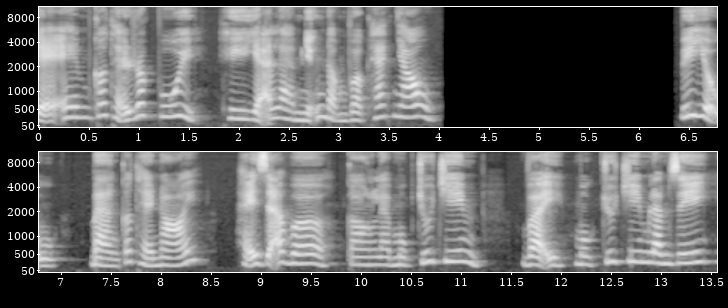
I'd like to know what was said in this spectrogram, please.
Trẻ em có thể rất vui khi giả làm những động vật khác nhau. Ví dụ, bạn có thể nói, hãy giả vờ còn là một chú chim. Vậy một chú chim làm gì?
